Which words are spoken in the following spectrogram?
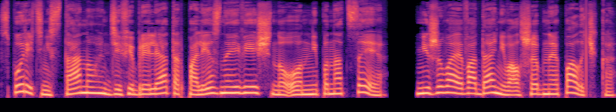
Спорить не стану, дефибриллятор — полезная вещь, но он не панацея. Ни живая вода, ни волшебная палочка.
